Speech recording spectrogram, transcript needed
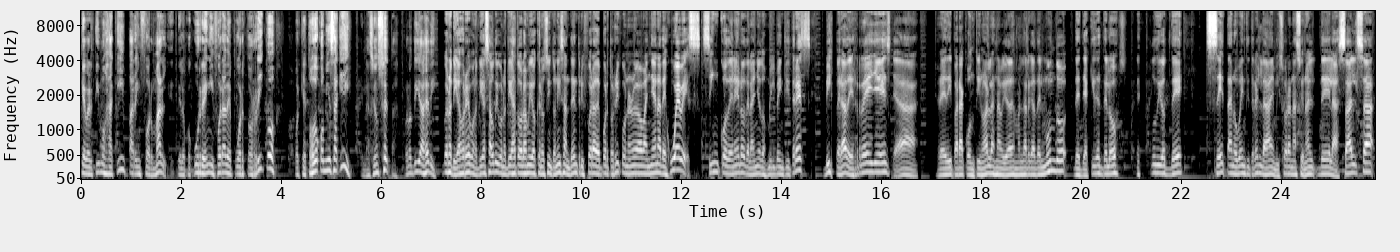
que vertimos aquí para informarle de lo que ocurre en y fuera de Puerto Rico, porque todo comienza aquí, en Nación Z. Buenos días, Eddie. Buenos días, Jorge. Buenos días, Saudi. Buenos días a todos los amigos que nos sintonizan dentro y fuera de Puerto Rico. Una nueva mañana de jueves, 5 de enero del año 2023. Víspera de Reyes. Ya ready para continuar las navidades más largas del mundo. Desde aquí, desde los estudios de Z93, la emisora nacional de la salsa.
